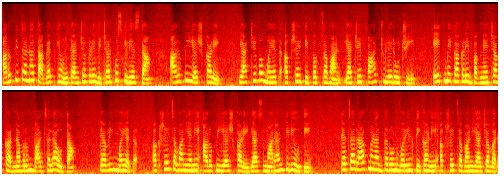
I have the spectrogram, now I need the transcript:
आरोपी त्यांना ताब्यात घेऊन त्यांच्याकडे विचारपूस केली असता आरोपी यश काळे याचे व मयत अक्षय दीपक चव्हाण याचे पाच जुलै रोजी एकमेकाकडे बघण्याच्या कारणावरून वाद झाला होता. त्यावेळी मयत अक्षय चव्हाण यांनी आरोपी यश काळे यास मारहाण केली होती. त्याचा राग मनात धरून वरील तिघांनी अक्षय चव्हाण याच्यावर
